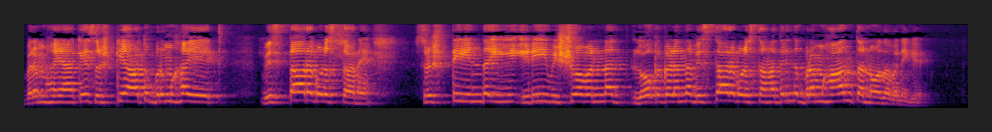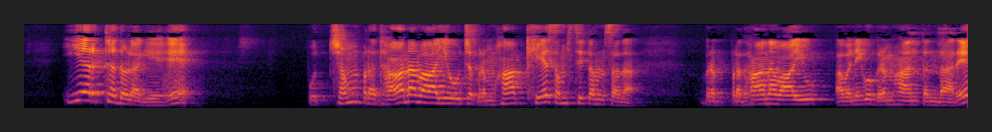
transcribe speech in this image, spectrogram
ಬ್ರಹ್ಮ ಯಾಕೆ ಸೃಷ್ಟಿ ಆತು ಬ್ರಹ್ಮ ಏತ್ ವಿಸ್ತಾರಗೊಳಿಸ್ತಾನೆ. ಸೃಷ್ಟಿಯಿಂದ ಈ ಇಡೀ ವಿಶ್ವವನ್ನ, ಲೋಕಗಳನ್ನ ವಿಸ್ತಾರಗೊಳಿಸ್ತಾನೆ. ಅದರಿಂದ ಬ್ರಹ್ಮ ಅಂತ ಅನ್ನೋದವನಿಗೆ. ಈ ಅರ್ಥದೊಳಗೆ ಪುಚ್ಛಂ ಪ್ರಧಾನವಾಯು ಚ ಬ್ರಹ್ಮಾಖ್ಯೆ ಸಂಸ್ಥಿತಂ ಸದಾ. ಪ್ರಧಾನವಾಯು ಅವನಿಗೂ ಬ್ರಹ್ಮ ಅಂತಂದಾರೆ.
